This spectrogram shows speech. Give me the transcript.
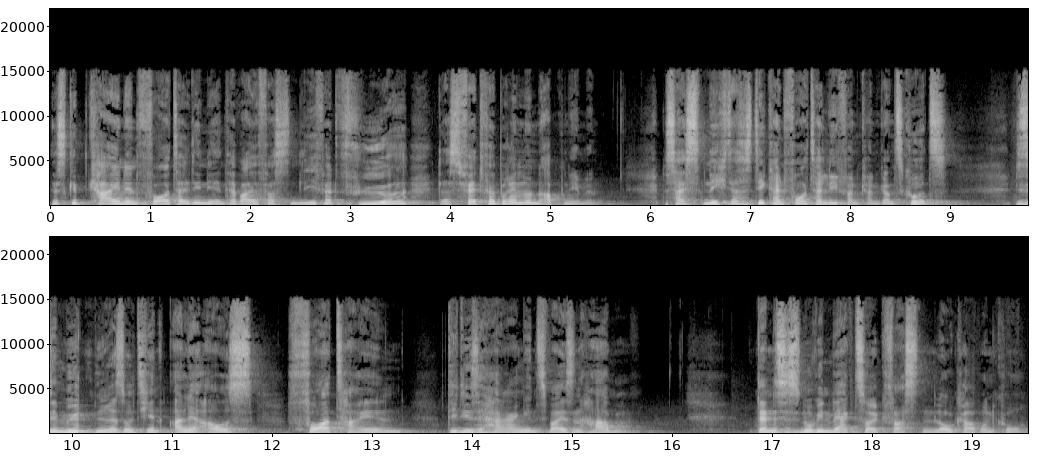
Es gibt keinen Vorteil, den die Intervallfasten liefert für das Fettverbrennen und Abnehmen. Das heißt nicht, dass es dir keinen Vorteil liefern kann, ganz kurz. Diese Mythen resultieren alle aus Vorteilen, die diese Herangehensweisen haben. Denn es ist nur wie ein Werkzeug, Fasten, Low Carb und Co.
